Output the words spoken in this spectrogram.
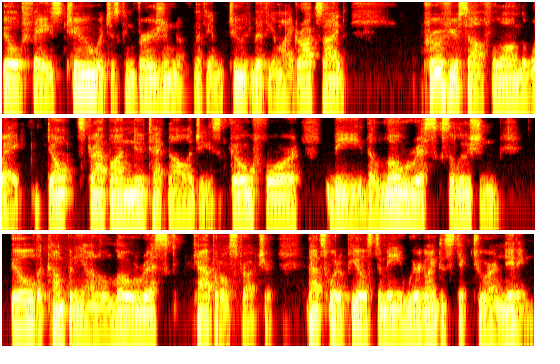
build phase two, which is conversion of lithium to lithium hydroxide. Prove yourself along the way. Don't strap on new technologies. Go for the, the low risk solution. Build a company on a low risk capital structure. That's what appeals to me. We're going to stick to our knitting.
